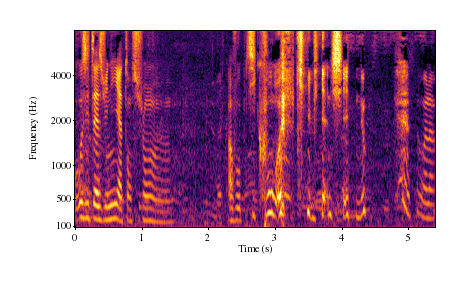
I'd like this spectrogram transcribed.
aux États-Unis, attention euh, à vos petits cons qui viennent chez nous. voilà.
